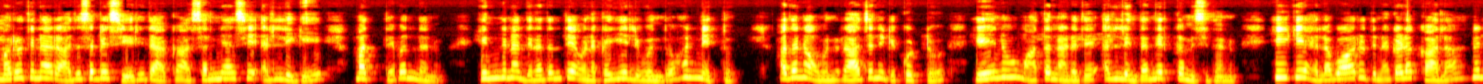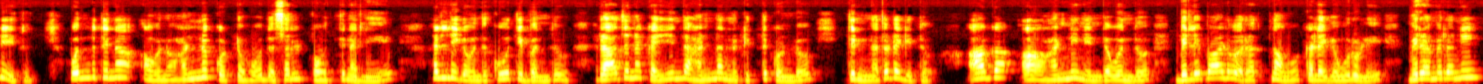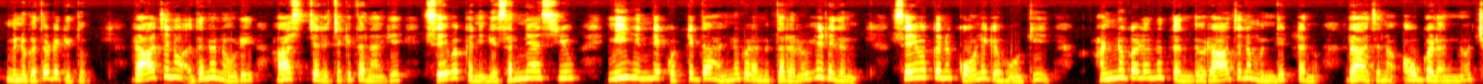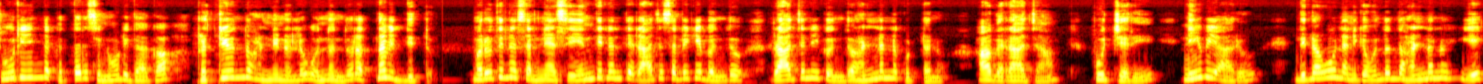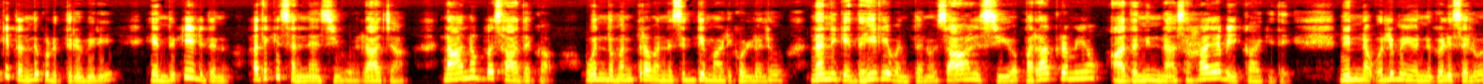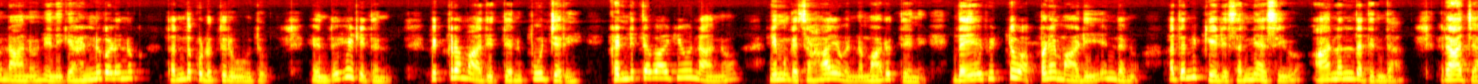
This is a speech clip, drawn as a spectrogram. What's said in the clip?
ಮರುದಿನ ರಾಜಸಭೆ ಸೇರಿದಾಗ ಸನ್ಯಾಸಿ ಅಲ್ಲಿಗೆ ಮತ್ತೆ ಬಂದನು. ಹಿಂದಿನ ದಿನದಂತೆ ಅವನ ಕೈಯಲ್ಲಿ ಒಂದು ಹಣ್ಣಿತ್ತು. ಅದನ್ನು ಅವನು ರಾಜನಿಗೆ ಕೊಟ್ಟು ಏನೂ ಮಾತನಾಡದೆ ಅಲ್ಲಿಂದ ನಿರ್ಗಮಿಸಿದನು. ಹೀಗೆ ಹಲವಾರು ದಿನಗಳ ಕಾಲ ನಡೆಯಿತು. ಒಂದು ದಿನ ಅವನು ಹಣ್ಣು ಕೊಟ್ಟು ಹೋದ ಸ್ವಲ್ಪ ಹೊತ್ತಿನಲ್ಲಿಯೇ ಅಲ್ಲಿಗೆ ಒಂದು ಕೋತಿ ಬಂದು ರಾಜನ ಕೈಯಿಂದ ಹಣ್ಣನ್ನು ಕಿತ್ತುಕೊಂಡು ತಿನ್ನತೊಡಗಿತು. ಆಗ ಆ ಹಣ್ಣಿನಿಂದ ಒಂದು ಬೆಲೆಬಾಳುವ ರತ್ನವು ಕೆಳಗೆ ಉರುಳಿ ಮಿರಮಿರನೆ ಮಿನುಗತೊಡಗಿತು. ರಾಜನು ಅದನ್ನು ನೋಡಿ ಆಶ್ಚರ್ಯಚಕಿತನಾಗಿ ಸೇವಕನಿಗೆ, ಸನ್ಯಾಸಿಯು, ಈ ಹಿಂದೆ ಕೊಟ್ಟಿದ್ದ ಹಣ್ಣುಗಳನ್ನು ತರಲು ಹೇಳಿದನು. ಸೇವಕನು ಕೋಣೆಗೆ ಹೋಗಿ ಹಣ್ಣುಗಳನ್ನು ತಂದು ರಾಜನ ಮುಂದಿಟ್ಟನು. ರಾಜನು ಅವುಗಳನ್ನು ಚೂರಿಯಿಂದ ಕತ್ತರಿಸಿ ನೋಡಿದಾಗ ಪ್ರತಿಯೊಂದು ಹಣ್ಣಿನಲ್ಲೂ ಒಂದೊಂದು ರತ್ನವಿದ್ದಿತ್ತು. ಮರುದಿನ ಸನ್ಯಾಸಿ ಎಂದಿನಂತೆ ರಾಜಸಭೆಗೆ ಬಂದು ರಾಜನಿಗೊಂದು ಹಣ್ಣನ್ನು ಕೊಟ್ಟನು. ಆಗ ರಾಜ, ಪೂಜ್ಯರಿ, ನೀವು ಯಾರು? ದಿನವೂ ನನಗೆ ಒಂದೊಂದು ಹಣ್ಣನ್ನು ಏಕೆ ತಂದು ಕೊಡುತ್ತಿರುವಿರಿ? ಎಂದು ಕೇಳಿದನು. ಅದಕ್ಕೆ ಸನ್ಯಾಸಿಯು, ರಾಜ, ನಾನೊಬ್ಬ ಸಾಧಕ, ಒಂದು ಮಂತ್ರವನ್ನು ಸಿದ್ಧಿ ಮಾಡಿಕೊಳ್ಳಲು ನನಗೆ ಧೈರ್ಯವಂತನು, ಸಾಹಸಿಯೋ, ಪರಾಕ್ರಮಿಯೋ ಆದ ನಿನ್ನ ಸಹಾಯ ಬೇಕಾಗಿದೆ. ನಿನ್ನ ಒಲಿಮೆಯನ್ನು ಗಳಿಸಲು ನಾನು ನಿನಗೆ ಹಣ್ಣುಗಳನ್ನು ತಂದುಕೊಡುತ್ತಿರುವುದು ಎಂದು ಹೇಳಿದನು. ವಿಕ್ರಮಾದಿತ್ಯನು, ಪೂಜ್ಯರಿ, ಖಂಡಿತವಾಗಿಯೂ ನಾನು ನಿಮಗೆ ಸಹಾಯವನ್ನು ಮಾಡುತ್ತೇನೆ. ದಯವಿಟ್ಟು ಅಪ್ಪಣೆ ಮಾಡಿ ಎಂದನು. ಅದನ್ನು ಕೇಳಿ ಸನ್ಯಾಸಿಯು ಆನಂದದಿಂದ, ರಾಜ,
